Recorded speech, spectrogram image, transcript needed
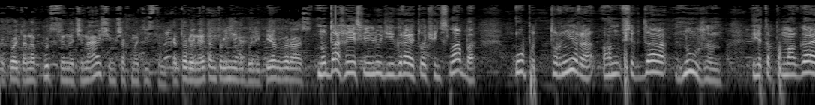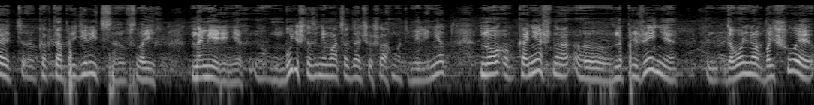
какое-то напутствие начинающим шахматистам, которые на этом турнире были первый раз? Но даже если люди играют очень слабо, опыт турнира, он всегда нужен. И это помогает э, как-то определиться в своих намерениях, будешь ты заниматься дальше шахматами или нет. Но, конечно, э, напряжение довольно большое,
